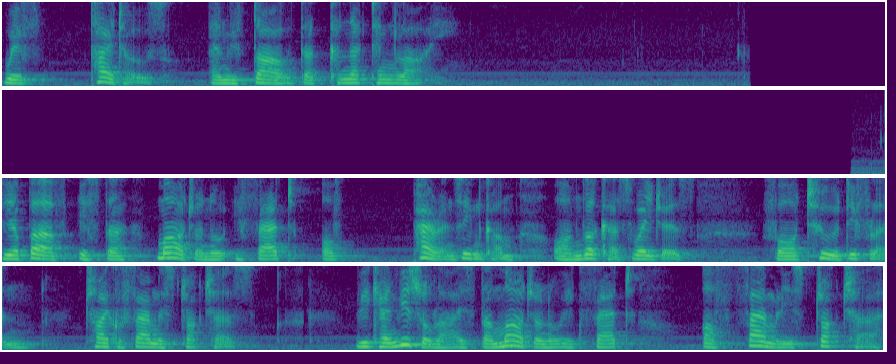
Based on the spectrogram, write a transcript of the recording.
with titles and without the connecting line. The above is the marginal effect of parents' income on workers' wages for two different trichofamily structures. We can visualize the marginal effect of family structure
